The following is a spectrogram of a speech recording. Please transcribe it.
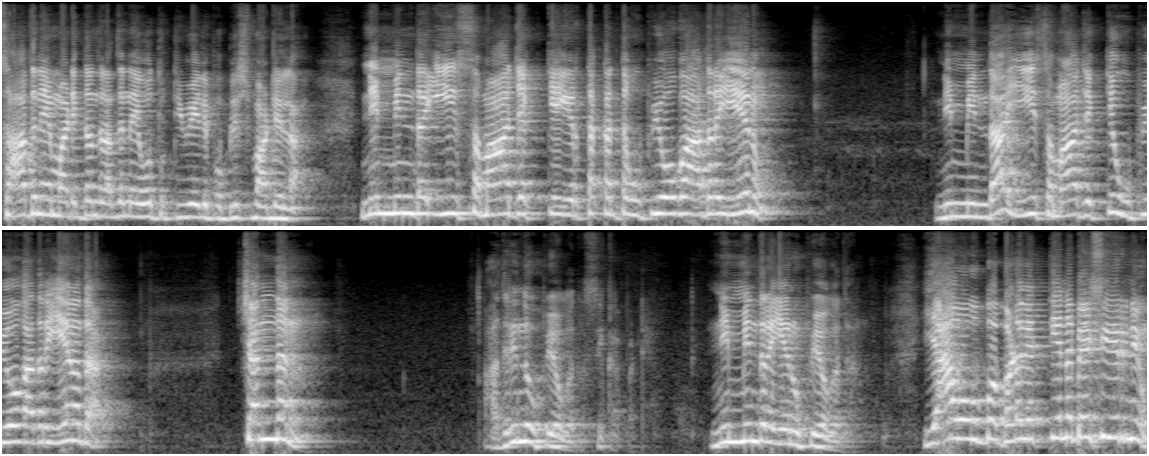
ಸಾಧನೆ ಮಾಡಿದ್ದಂದ್ರೆ ಅದನ್ನ ಇವತ್ತು ಟಿವಿಯಲ್ಲಿ ಪಬ್ಲಿಷ್ ಮಾಡಲಿಲ್ಲ. ನಿಮ್ಮಿಂದ ಈ ಸಮಾಜಕ್ಕೆ ಇರ್ತಕ್ಕಂಥ ಉಪಯೋಗ ಆದರೆ ಏನು? ನಿಮ್ಮಿಂದ ಈ ಸಮಾಜಕ್ಕೆ ಉಪಯೋಗ ಆದರೆ ಏನದ? ಚಂದನ್. ಅದರಿಂದ ಉಪಯೋಗದ ಸಿಕ್ಕಾಪಟ್ಟೆ. ನಿಮ್ಮಿಂದ ಏನು ಉಪಯೋಗದ ಯಾವ ಒಬ್ಬ ಬಡ ವ್ಯಕ್ತಿಯನ್ನು ಬೆಳೆಸಿದಿರಿ ನೀವು?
